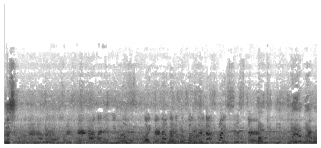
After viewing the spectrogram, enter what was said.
This They're not letting me post. Like they're not letting me post it. That's my sister. Punk, Lero, Lero.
